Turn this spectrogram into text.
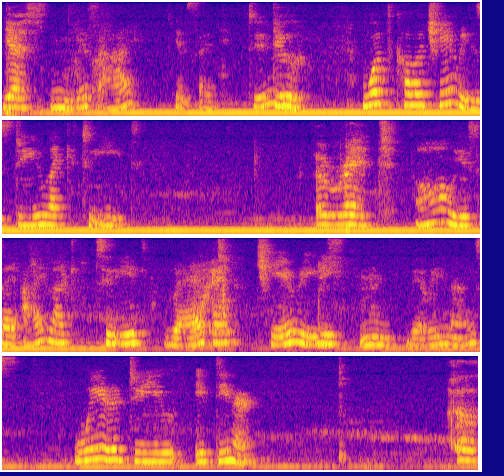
Yes, Mm, yes, I. Yes, I do. Do. What color cherries do you like to eat? A red. Oh, you say I like to eat red Red. cherries. Mm, very nice. Where do you eat dinner? A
